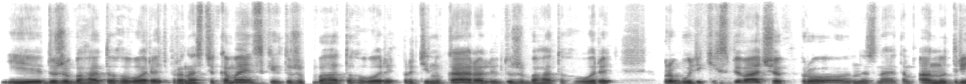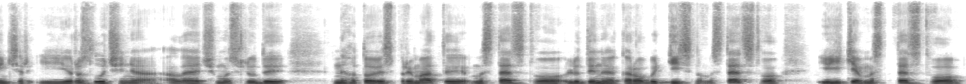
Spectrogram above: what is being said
І дуже багато говорять про Настю Каменських, дуже багато говорять про Тіну Кароль, дуже багато говорять про будь-яких співачок, про не знаю, там Анну Трінчер і її розлучення, але чомусь люди не готові сприймати мистецтво людину, яка робить дійсно мистецтво, і яке мистецтво,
